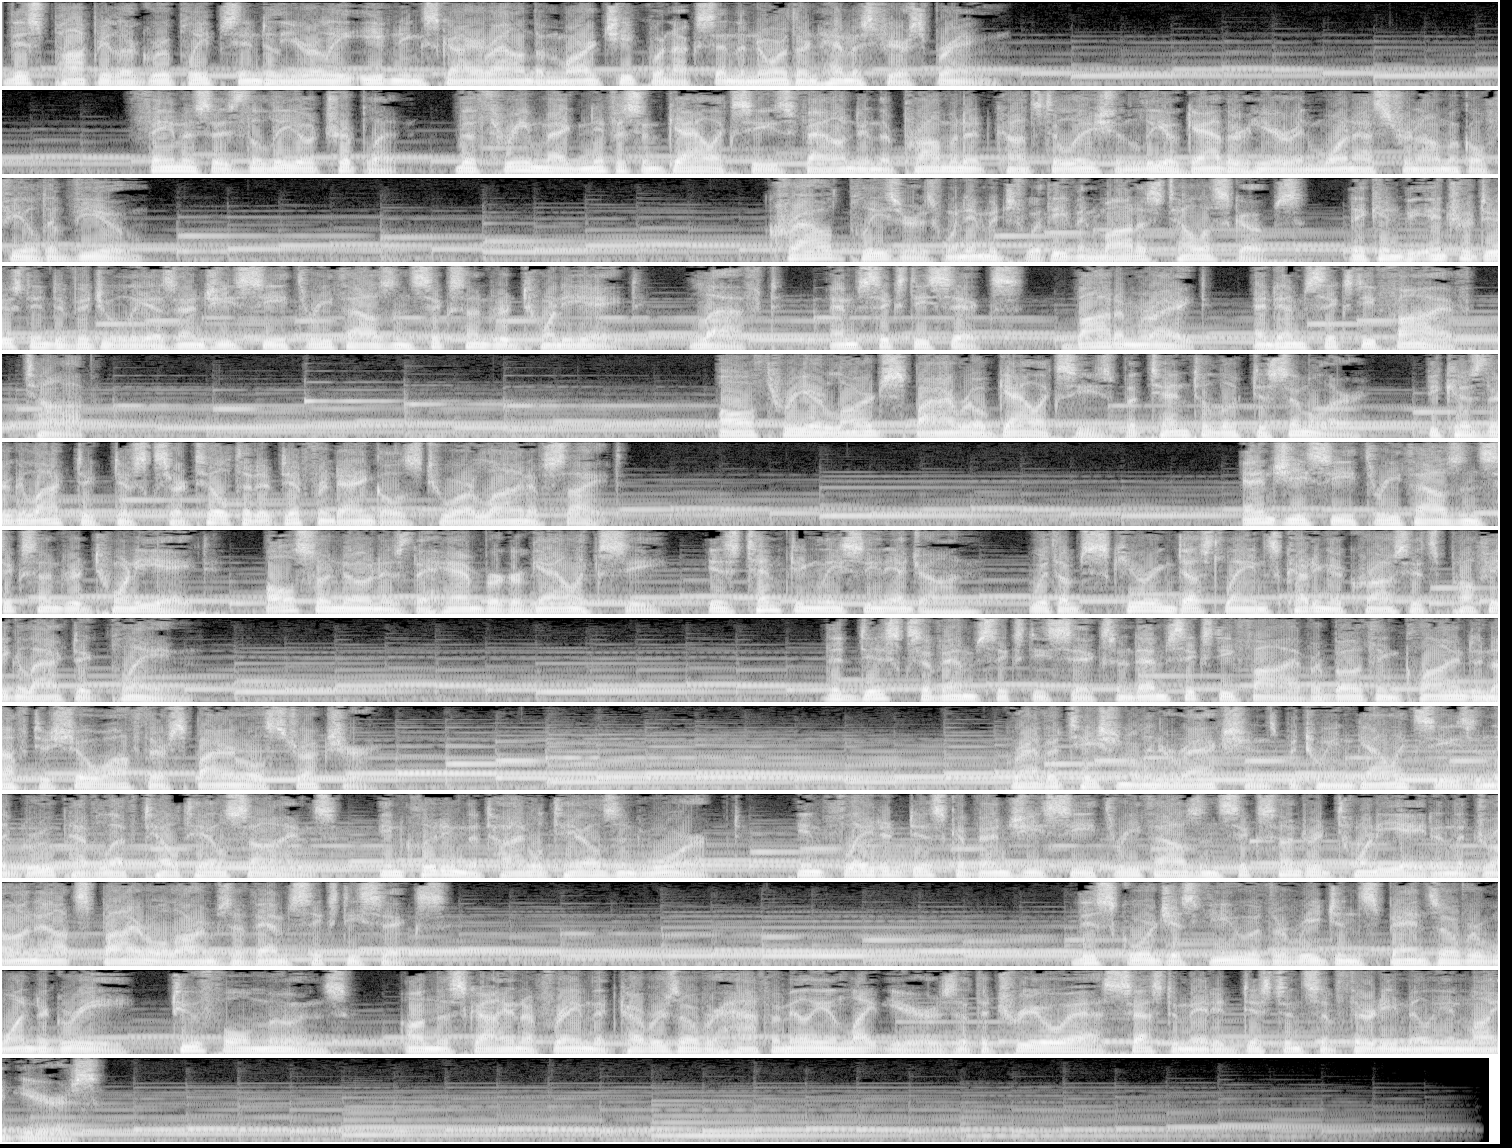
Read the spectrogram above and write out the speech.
This popular group leaps into the early evening sky around the March equinox and the northern hemisphere spring. Famous as the Leo triplet, the three magnificent galaxies found in the prominent constellation Leo gather here in one astronomical field of view. Crowd pleasers when imaged with even modest telescopes, they can be introduced individually as NGC 3628, left, M66, bottom right, and M65, top. All three are large spiral galaxies but tend to look dissimilar, because their galactic disks are tilted at different angles to our line of sight. NGC 3628, also known as the Hamburger Galaxy, is temptingly seen edge-on, with obscuring dust lanes cutting across its puffy galactic plane. The disks of M66 and M65 are both inclined enough to show off their spiral structure. Gravitational interactions between galaxies in the group have left telltale signs, including the tidal tails and warped, inflated disk of NGC 3628 and the drawn-out spiral arms of M66. This gorgeous view of the region spans over one degree, two full moons, on the sky in a frame that covers over half a million light-years at the TRIO-S estimated distance of 30 million light-years.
